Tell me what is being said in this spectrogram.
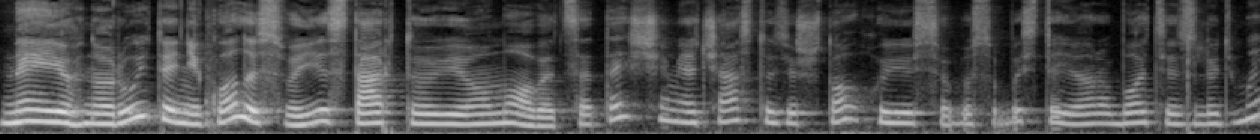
Не ігноруйте ніколи свої стартові умови. Це те, з чим я часто зіштовхуюся в особистій роботі з людьми.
